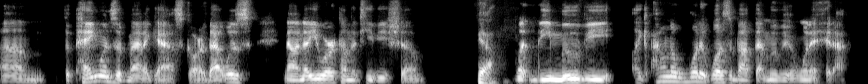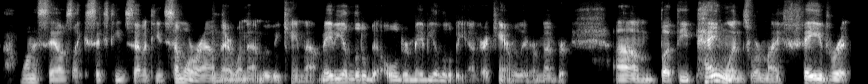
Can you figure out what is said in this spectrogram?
Um, the Penguins of Madagascar. That was now I know you worked on the TV show. Yeah. But the movie like I don't know what it was about that movie or when it hit. I, I want to say I was like 16, 17, somewhere around there when that movie came out. Maybe a little bit older, maybe a little bit younger. I can't really remember. Um, but the penguins were my favorite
